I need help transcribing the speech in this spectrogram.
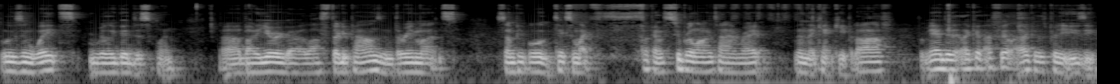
Losing weights, really good discipline. Uh, about a year ago, I lost 30 pounds in three months. Some people take some like fucking super long time, right? Then they can't keep it off. For me, I did it like, I feel like it was pretty easy.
